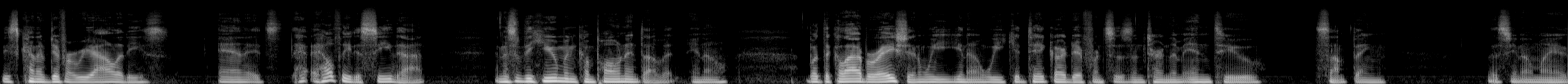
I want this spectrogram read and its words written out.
these kind of different realities, and it's healthy to see that. And this is the human component of it, you know. But the collaboration, we, you know, we could take our differences and turn them into something. This, you know, my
